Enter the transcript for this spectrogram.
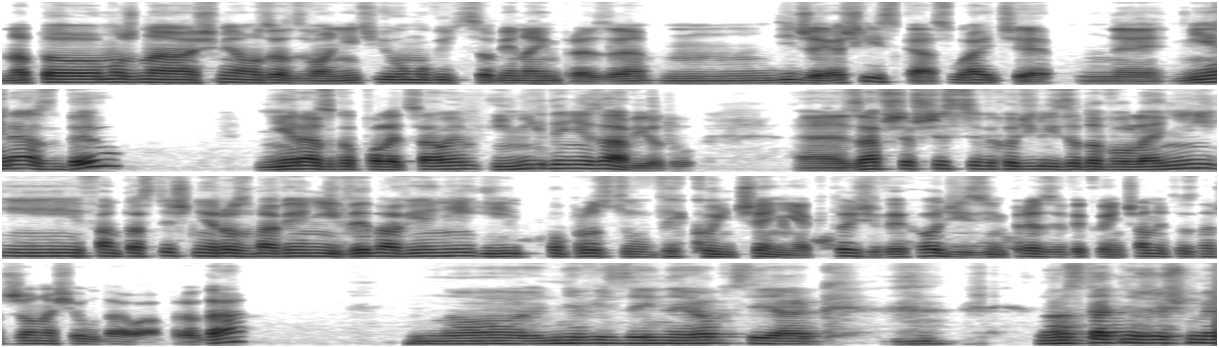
no to można śmiało zadzwonić i umówić sobie na imprezę mm, DJ-a Śliska. Słuchajcie, mm, nieraz był, nieraz go polecałem i nigdy nie zawiódł. E, Zawsze wszyscy wychodzili zadowoleni i fantastycznie rozbawieni, wybawieni i po prostu wykończeni. Jak ktoś wychodzi z imprezy wykończony, to znaczy, że ona się udała, prawda? No, nie widzę innej opcji jak. No, ostatnio żeśmy.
